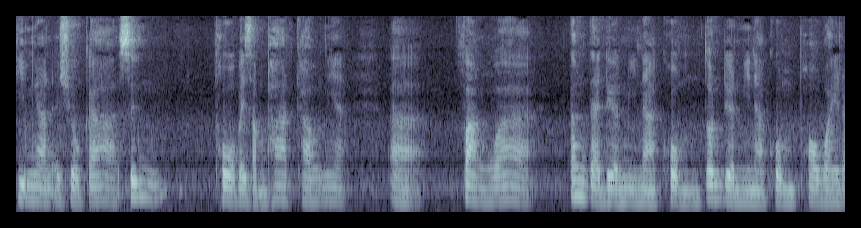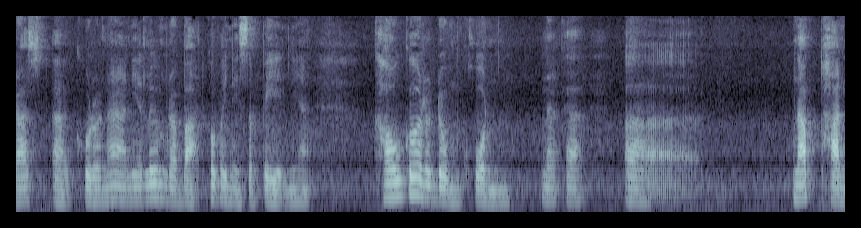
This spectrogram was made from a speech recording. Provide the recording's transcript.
ทีมงานอโชกาซึ่ง ทรไปสัมภาษณ์เขาเนี่ยฟังว่าตั้งแต่เดือนมีนาคม ต้นเดือนมีนาคม พอไวรัสโคโรนาเนี่ยเริ่มระบาดเข้าไปในสเปนเนี่ยเขาก็ระดมคนนะคะนับพัน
